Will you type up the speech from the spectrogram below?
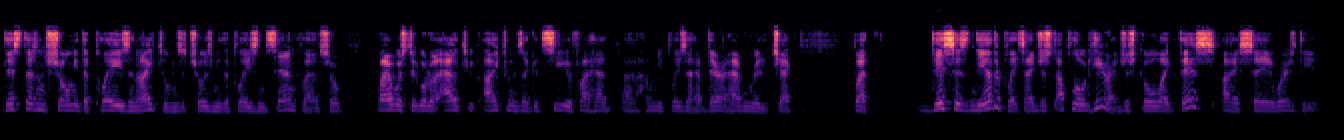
this doesn't show me the plays in iTunes it shows me the plays in SoundCloud. So if I was to go to iTunes I could see if I had uh, how many plays I have there I haven't really checked. But this is the other place. I just upload here. I just go like this. I say where's the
